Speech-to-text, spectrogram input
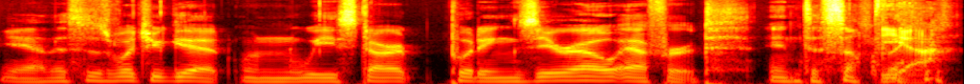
Yeah, this is what you get when we start putting zero effort into something. Yeah.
